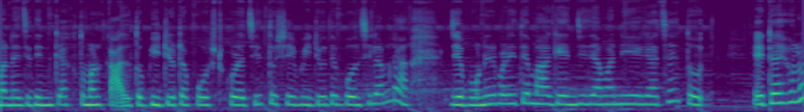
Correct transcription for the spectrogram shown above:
মানে যেদিনকে তোমার কাল তো ভিডিওটা পোস্ট করেছি, তো সেই ভিডিওতে বলছিলাম না যে বোনের বাড়িতে মা গেঞ্জি জামা নিয়ে গেছে, তো এটাই হলো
